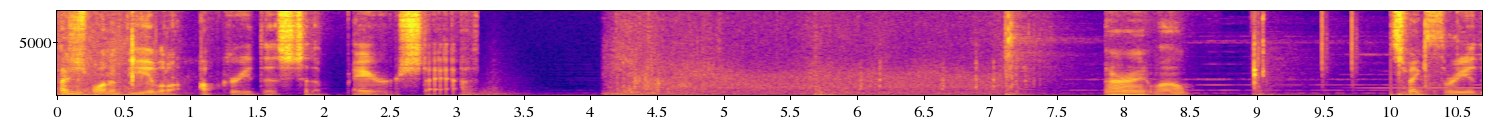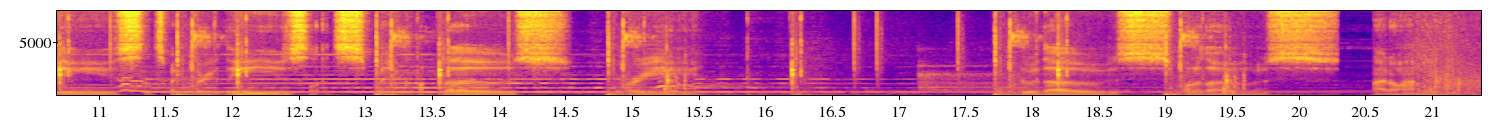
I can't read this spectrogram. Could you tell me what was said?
I just want to be able to upgrade this to the bear staff. Alright, well. Let's make three of these. Let's make three of these. Let's make one of those. Three. Two of those. One of those. I don't have any.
